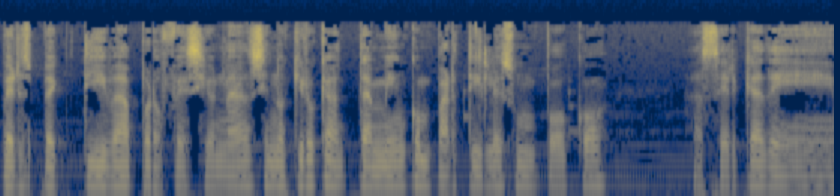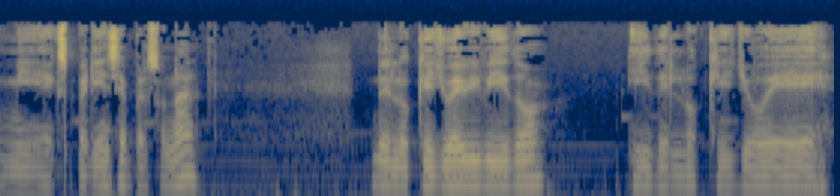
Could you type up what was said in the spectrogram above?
perspectiva profesional, sino quiero también compartirles un poco acerca de mi experiencia personal de lo que yo he vivido y de lo que yo he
